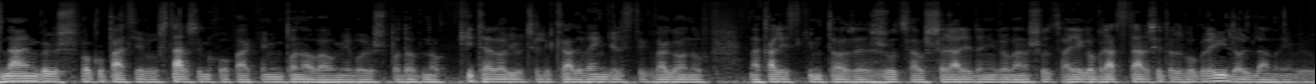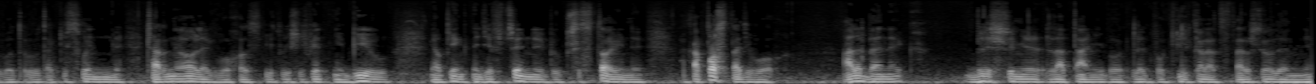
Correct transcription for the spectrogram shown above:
Znałem go już w okupacji, był starszym chłopakiem, imponował mnie, bo już podobno kitę robił, czyli kradł węgiel z tych wagonów na kaliskim torze, rzucał, strzelali do niego wanszuc, a jego brat starszy to już w ogóle idol dla mnie był, bo to był taki słynny czarny Olek Włochowski, który się świetnie bił, miał piękne dziewczyny, był przystojny, taka postać Włoch. Ale Benek, bliższy mnie latami, bo ledwo kilka lat starszy ode mnie,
